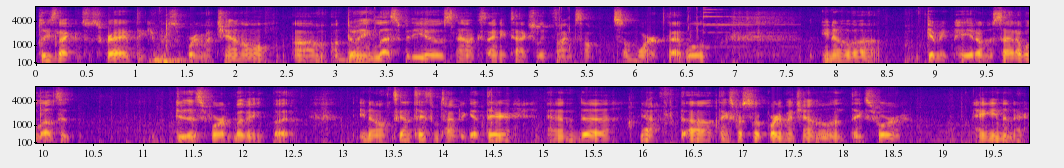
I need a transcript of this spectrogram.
please like and subscribe. Thank you for supporting my channel. Um, I'm doing less videos now because I need to actually find some some work that will, you know, uh, get me paid on the side. I would love to do this for a living, but you know, it's gonna take some time to get there. And uh, yeah, uh, thanks for supporting my channel and thanks for hanging in there.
